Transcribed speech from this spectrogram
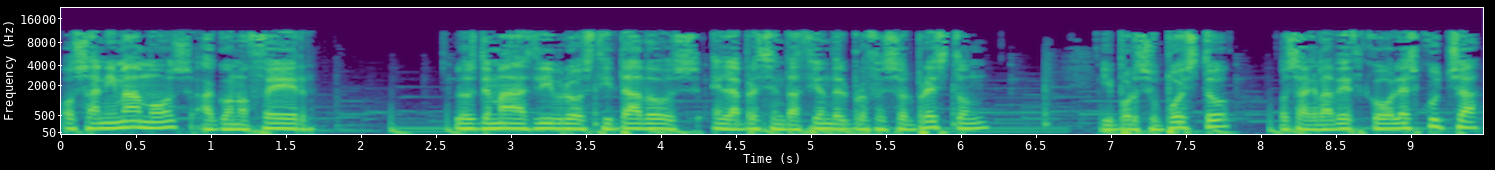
os animamos a conocer los demás libros citados en la presentación del profesor Preston y por supuesto os agradezco la escucha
